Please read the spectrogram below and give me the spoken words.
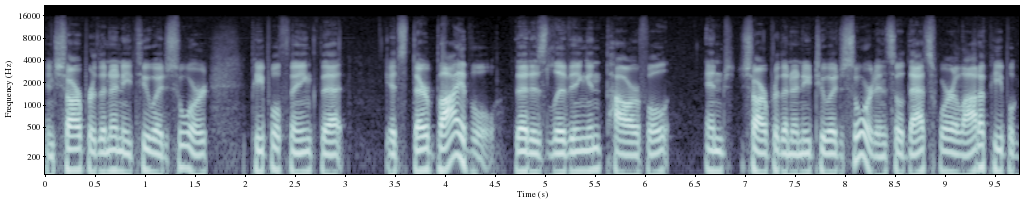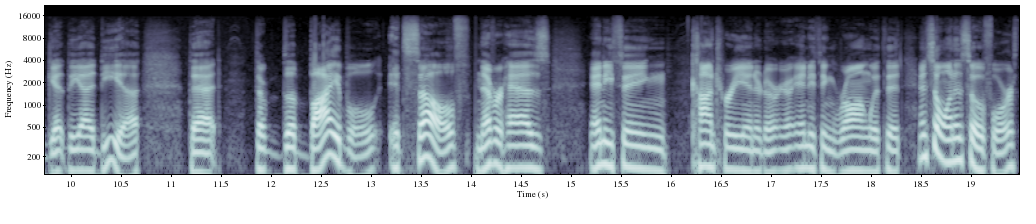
and sharper than any two-edged sword, people think that it's their Bible that is living and powerful and sharper than any two-edged sword. And so that's where a lot of people get the idea that the the Bible itself never has anything contrary in it or, or anything wrong with it, and so on and so forth.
